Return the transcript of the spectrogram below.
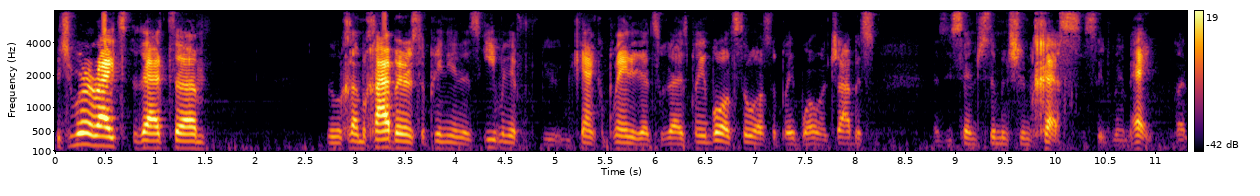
Mishmura writes that um, the Mechaber's opinion is even if we can't complain against the guys playing ball, it's still also play ball on Shabbos, as he said, Simon Shem Ches, Hey. But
